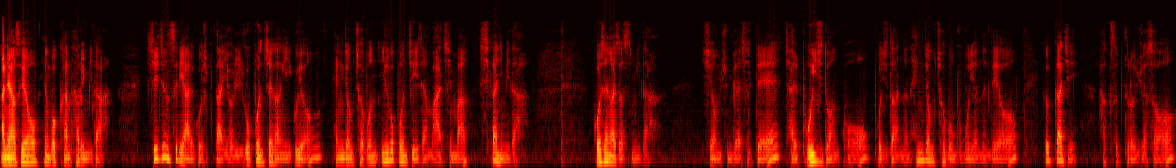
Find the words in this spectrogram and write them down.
안녕하세요. 행복한 하루입니다. 시즌3 알고 싶다 17번째 강의이고요. 행정처분 7번째이자 마지막 시간입니다. 고생하셨습니다. 시험 준비하실 때 잘 보이지도 않고 보지도 않는 행정처분 부분이었는데요. 끝까지 학습 들어주셔서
